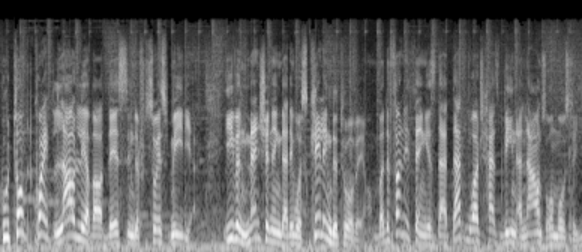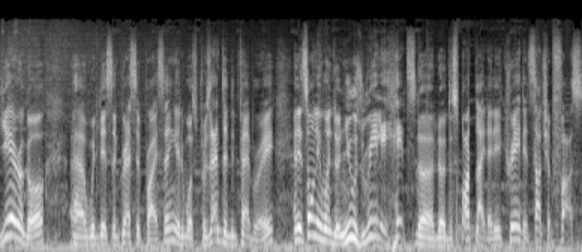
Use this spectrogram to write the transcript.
who talked quite loudly about this in the Swiss media, even mentioning that it was killing the tourbillon. But the funny thing is that that watch has been announced almost a year ago uh, with this aggressive pricing. It was presented in February, and it's only when the news really hits the, the, the spotlight that it created such a fuss.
